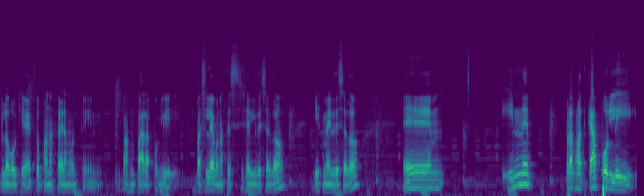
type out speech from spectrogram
λόγω και αυτό που αναφέραμε ότι υπάρχουν πάρα πολλοί, βασιλεύουν αυτές τις σελίδες εδώ, οι εφημερίδες εδώ, ε, είναι πραγματικά πολύ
